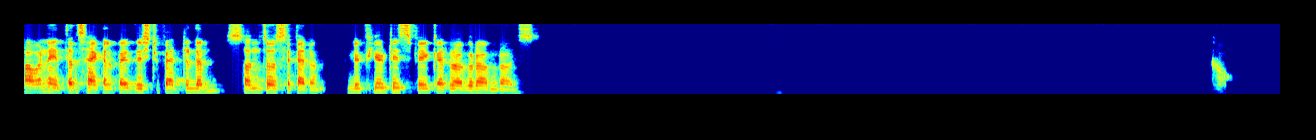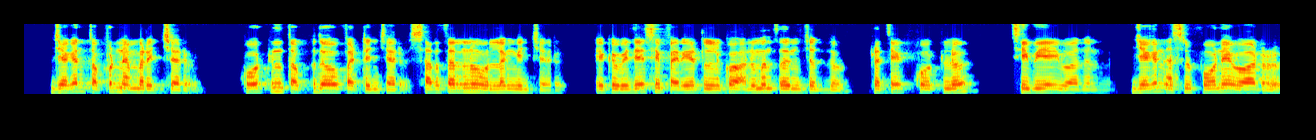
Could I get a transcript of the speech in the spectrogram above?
పవన్ ఇతర శాఖలపై దృష్టి పెట్టడం సంతోషకరం. Deputy speaker Raghuram Raju. జగన్ తప్పుడు నెంబర్ ఇచ్చారు. కోర్టును తప్పుదోవ పట్టించారు. షరతులను ఉల్లంఘించారు. ఇక విదేశీ పర్యటనలకు అనుమతించొద్దు ప్రత్యేక కోర్టులో సిబిఐ వాదనలు. జగన్ అసలు ఫోనే వాడరు.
